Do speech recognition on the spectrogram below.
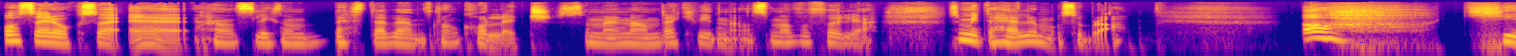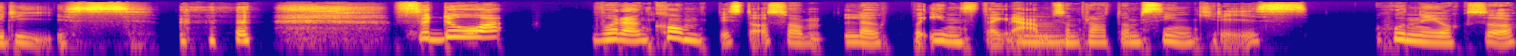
Och så är det också eh, hans liksom, bästa vän från college som är den andra kvinnan som man får följa. Som inte heller mår så bra. Åh, kris. För då, vår kompis då, som la upp på Instagram Mm. som pratade om sin kris. Hon är ju också...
